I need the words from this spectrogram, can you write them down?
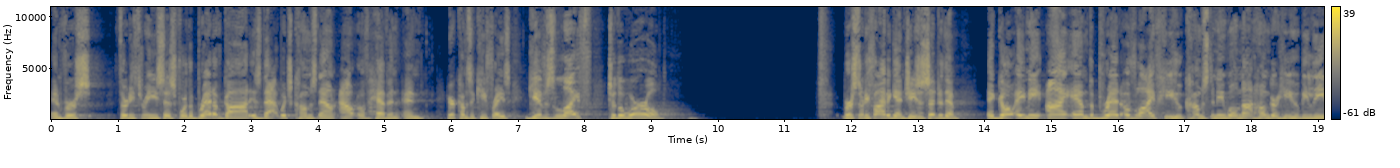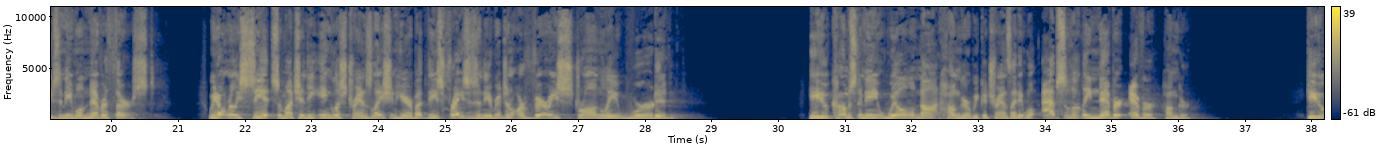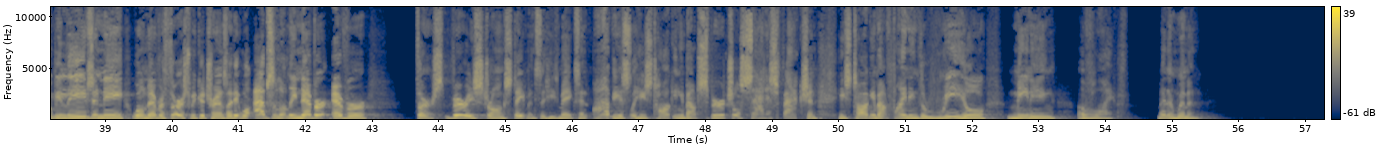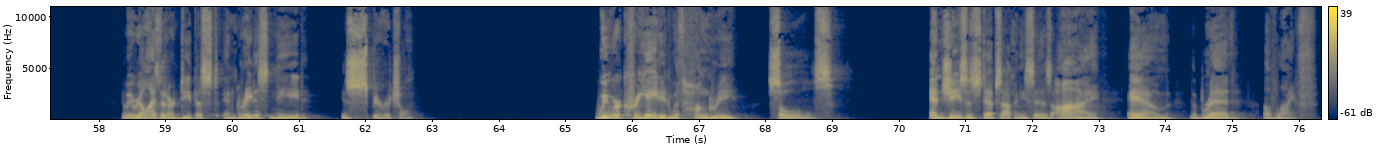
and verse 33, he says, For the bread of God is that which comes down out of heaven, and here comes a key phrase gives life to the world. Verse 35 again, Jesus said to them, eh, Ego eimi, eh, I am the bread of life. He who comes to me will not hunger. He who believes in me will never thirst. We don't really see it so much in the English translation here, but these phrases in the original are very strongly worded. He who comes to me will not hunger. We could translate it will absolutely never, ever hunger. He who believes in me will never thirst. We could translate it will absolutely never, ever thirst. Very strong statements that he makes. And obviously, he's talking about spiritual satisfaction. He's talking about finding the real meaning of life. Men and women, do we realize that our deepest and greatest need is spiritual? We were created with hungry souls. And Jesus steps up and he says, I am the bread of life.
